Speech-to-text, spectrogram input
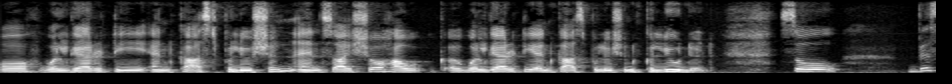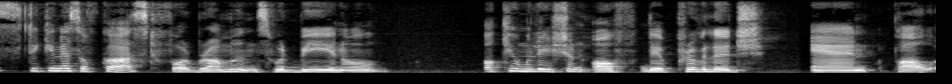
of vulgarity and caste pollution. And so, I show how uh, vulgarity and caste pollution colluded. So, this stickiness of caste for Brahmins would be, you know, accumulation of their privilege and power.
